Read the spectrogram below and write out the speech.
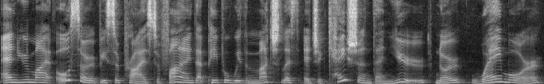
And you might also be surprised to find that people with much less education than you know way more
